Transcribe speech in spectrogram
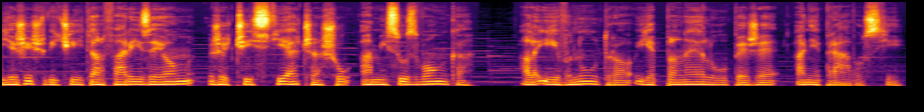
Ježiš vyčítal farizejom, že čistia čašu a misu zvonka, ale ich vnútro je plné lúpeže a neprávosti.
